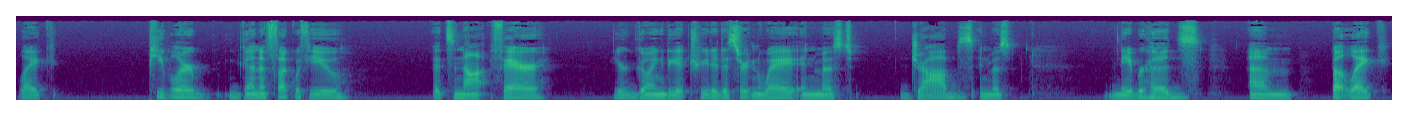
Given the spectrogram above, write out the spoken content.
like people are gonna fuck with you. It's not fair. You're going to get treated a certain way in most jobs in most neighborhoods um but like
